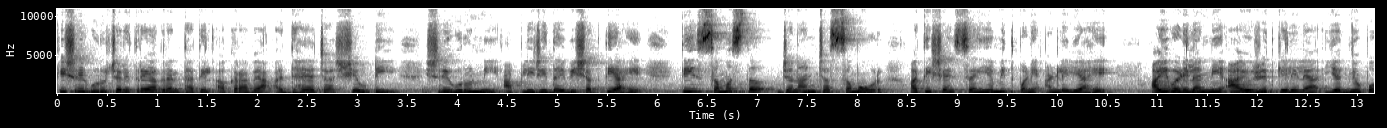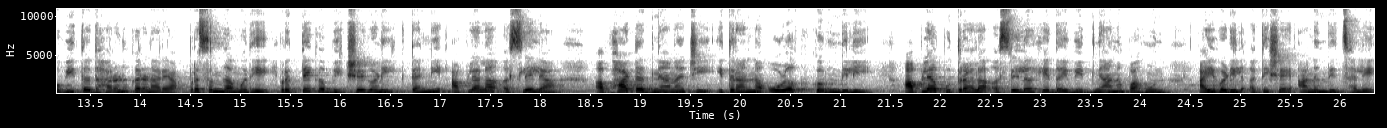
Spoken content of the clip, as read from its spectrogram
की श्री गुरुचरित्र या ग्रंथातील अकराव्या अध्यायाच्या शेवटी श्री गुरूंनी आपली जी दैवी शक्ती आहे ती समस्त जनांच्या समोर अतिशय संयमितपणे आणलेली आहे. आई वडिलांनी आयोजित केलेल्या यज्ञोपवीत धारण करणाऱ्या प्रसंगामध्ये प्रत्येक भिक्षेगणिक त्यांनी आपल्याला असलेल्या अफाट ज्ञानाची इतरांना ओळख करून दिली. आपल्या पुत्राला असलेलं हे दैवी ज्ञान पाहून आई वडील अतिशय आनंदित झाले.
